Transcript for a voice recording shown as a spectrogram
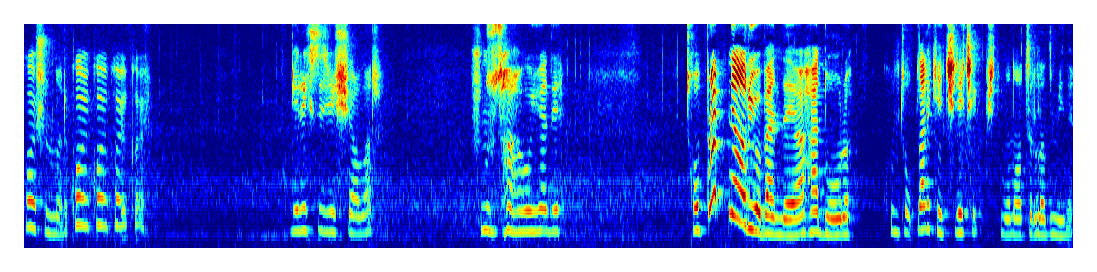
Koy şunları koy koy koy koy. Gereksiz eşyalar. Şunu sağa koy hadi. Toprak ne arıyor bende ya? Ha doğru. Kum toplarken çile çekmiştim onu hatırladım yine.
